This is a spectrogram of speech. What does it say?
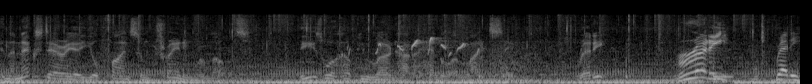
In the next area, you'll find some training remotes. These will help you learn how to handle a lightsaber. Ready? Ready! Ready.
